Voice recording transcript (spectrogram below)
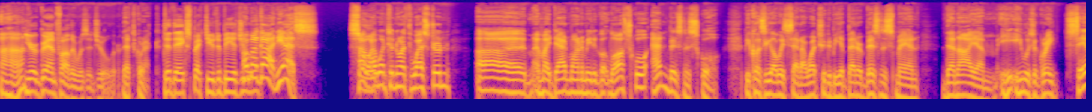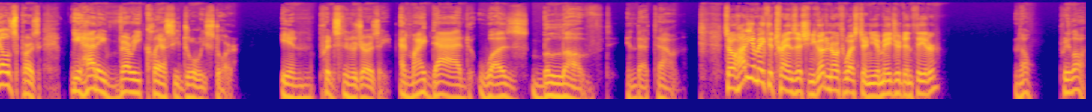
Uh huh. Your grandfather was a jeweler. That's correct. Did they expect you to be a jeweler? Oh my God, yes. So oh, I went to Northwestern, uh, and my dad wanted me to go to law school and business school because he always said, "I want you to be a better businessman than I am." He, he was a great salesperson. He had a very classy jewelry store in Princeton, New Jersey, and my dad was beloved in that town. So how do you make the transition? You go to Northwestern. You majored in theater, No, pre-law.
